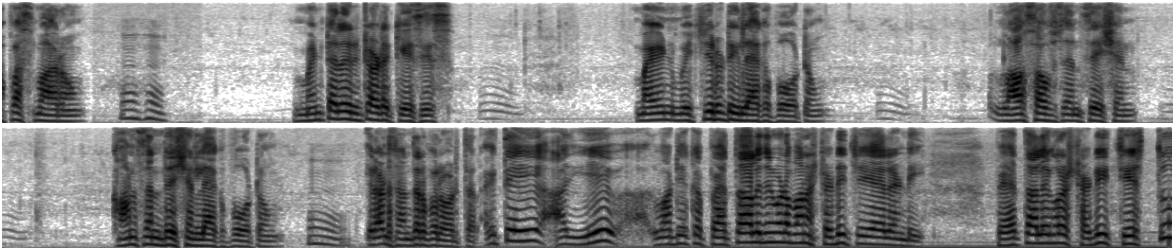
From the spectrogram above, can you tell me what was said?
అపస్మారం. Mental retard cases mind maturity లేకపోవటం లాస్ ఆఫ్ సెన్సేషన్ కాన్సన్ట్రేషన్ లేకపోవటం. ఇలాంటి సందర్భాలు పడతారు అయితే అది ఏ వాటి యొక్క పెతాలజీని కూడా మనం స్టడీ చేయాలండి పెతాలజీ కూడా స్టడీ చేస్తూ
